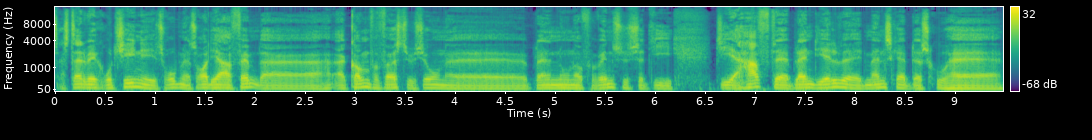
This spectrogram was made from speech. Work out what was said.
der er stadigvæk rutine i truppen. Jeg tror, de har fem, der er, kommet fra første division, øh, blandt andet nogen op for Vendsyssel, så de, de har haft øh, blandt de 11 et mandskab, der skulle have,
